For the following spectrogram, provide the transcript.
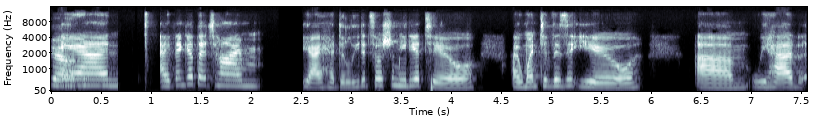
yeah. And I think at that time, yeah, I had deleted social media too. I went to visit you. Um, we had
